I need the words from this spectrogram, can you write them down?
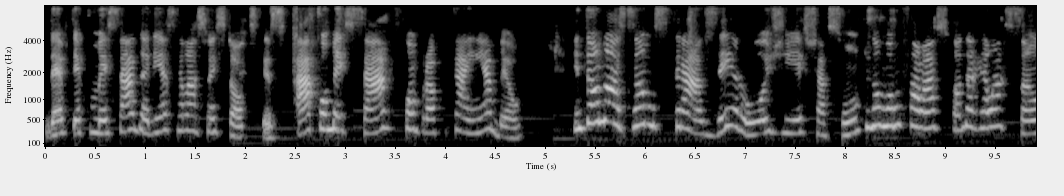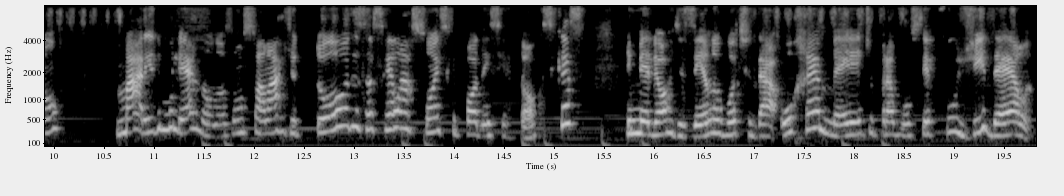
deve ter começado ali as relações tóxicas, a começar com o próprio Caim e Abel. Então, nós vamos trazer hoje este assunto não vamos falar só da relação marido e mulher, não. Nós vamos falar de todas as relações que podem ser tóxicas e, melhor dizendo, eu vou te dar o remédio para você fugir dela.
